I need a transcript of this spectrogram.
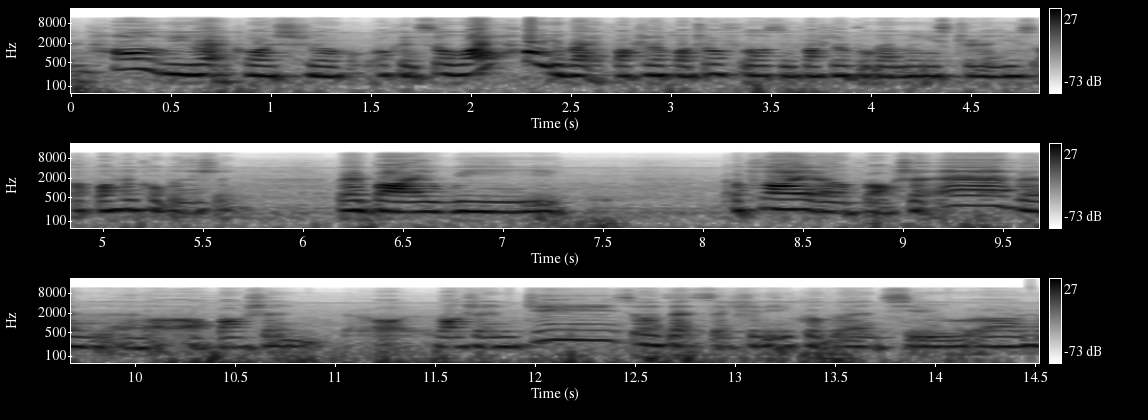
And how do we write control? Okay, so why how we write functional control flows in functional programming is through the use of function composition, whereby we apply a function f and a function uh, function g. So that's actually equivalent to uh,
